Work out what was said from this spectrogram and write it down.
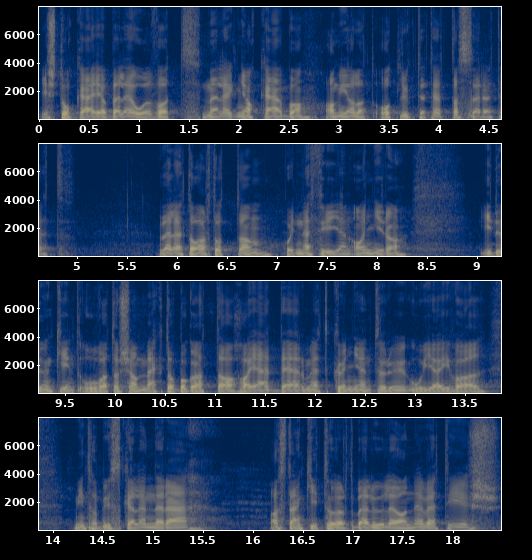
és tokája beleolvadt meleg nyakába, ami alatt ott lüktetett a szeretet. Vele tartottam, hogy ne féljen annyira, időnként óvatosan megtobogatta a haját dermet könnyen törő ujjaival, mintha büszke lenne rá. Aztán kitört belőle a nevetés,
